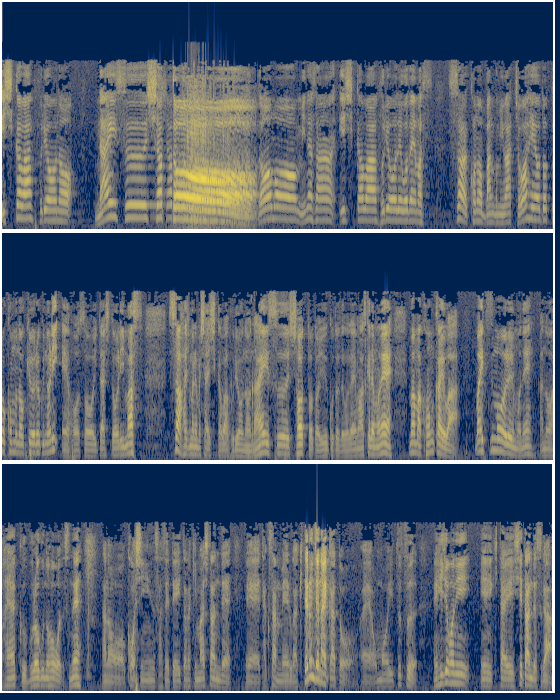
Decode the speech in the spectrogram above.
石川不良のナイスショットどうも、皆さん、石川不良でございます。さあ、この番組は、ちょわへよ .com の協力により、え放送いたしております。さあ、始まりました。石川不良のナイスショットということでございますけどもね、まあまあ今回は、まあいつもよりもね、あの、早くブログの方をですね、あの、更新させていただきましたんで、えーたくさんメールが来てるんじゃないかと、えー思いつつ、非常に、え期待してたんですが、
